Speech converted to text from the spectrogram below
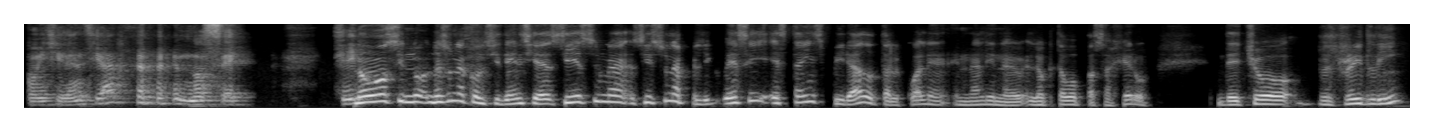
coincidencia, no sé. ¿Sí? No, sí, no, no es una coincidencia, sí es una, sí es una película, sí está inspirado tal cual en, en Alien, el, el octavo pasajero. De hecho, pues Ridley,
